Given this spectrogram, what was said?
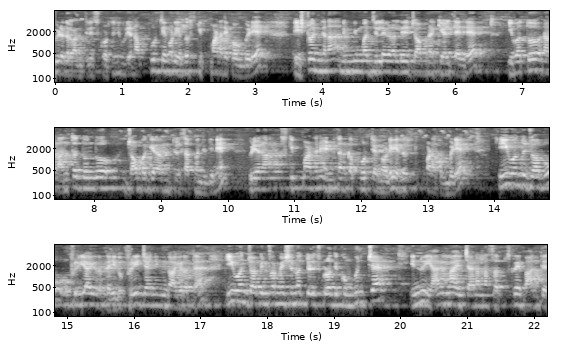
ವಿಡಿಯೋದಲ್ಲಿ ನಾನು ತಿಳಿಸ್ಕೊಡ್ತೀನಿ. ವಿಡಿಯೋನ ಪೂರ್ತಿ ನೋಡಿ, ಎಲ್ಲೂ ಸ್ಕಿಪ್ ಮಾಡೋದಕ್ಕೆ ಹೋಗ್ಬೇಡಿ. ಎಷ್ಟೊಂದು ಜನ ನಿಮ್ಮ ನಿಮ್ಮ ಜಿಲ್ಲೆಗಳಲ್ಲಿ ಜಾಬ್ನ ಕೇಳ್ತಾ ಇದ್ರೆ, ಇವತ್ತು ನಾನು ಅಂಥದ್ದೊಂದು ಜಾಬ್ ಬಗ್ಗೆ ನಾನು ತಿಳಿಸಕ್ಕೆ ಬಂದಿದ್ದೀನಿ. ವಿಡಿಯೋನ ಸ್ಕಿಪ್ ಮಾಡ್ದೇ ಎಂಟು ತನಕ ಪೂರ್ತಿಯಾಗಿ ನೋಡಿ, ಎಲ್ಲೂ ಸ್ಕಿಪ್ ಮಾಡೋಕ್ಕೆ ಹೋಗ್ಬೇಡಿ. ಈ ಒಂದು ಜಾಬು ಫ್ರೀ ಆಗಿರುತ್ತೆ. ಇದು ಫ್ರೀ ಜಾಯ್ನಿಂಗ್ ಆಗಿರುತ್ತೆ. ಈ ಒಂದು ಜಾಬ್ ಇನ್ಫಾರ್ಮೇಷನ್ನು ತಿಳಿಸ್ಕೊಡೋದಕ್ಕೂ ಮುಂಚೆ ಇನ್ನೂ ಯಾರೆಲ್ಲ ಈ ಚಾನಲ್ನ ಸಬ್ಸ್ಕ್ರೈಬ್ ಆಗದೆ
